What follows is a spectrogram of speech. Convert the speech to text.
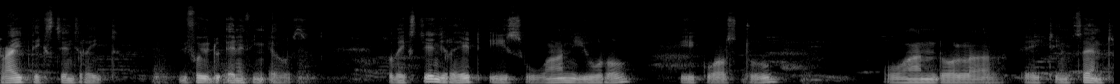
write the exchange rate before you do anything else. So the exchange rate is 1 euro equals to 1 dollar 18 cent.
